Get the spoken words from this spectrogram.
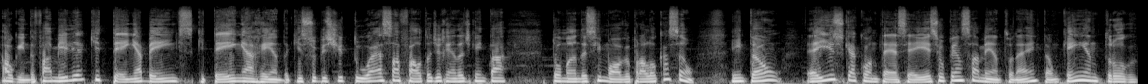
Alguém da família que tenha bens, que tenha renda, que substitua essa falta de renda de quem está tomando esse imóvel para locação. Então, é isso que acontece, é esse o pensamento, né? Então, quem entrou,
